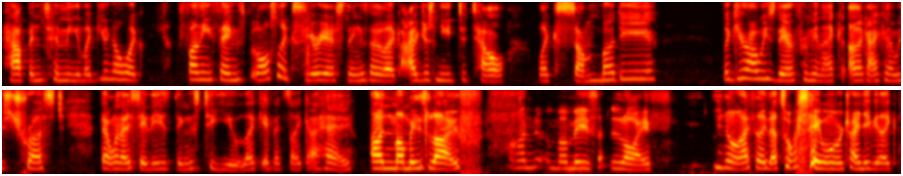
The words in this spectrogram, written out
happen to me, like, you know, like funny things, but also like serious things that like I just need to tell like somebody. Like you're always there for me, like like I can always trust that when I say these things to you, like if it's like a hey on mummy's life, On mummy's life. you know, I feel like that's what we say when we're trying to be like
